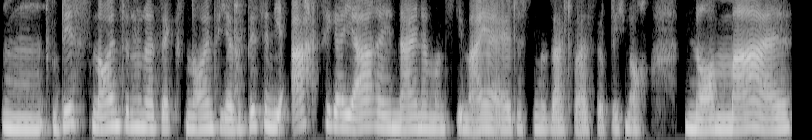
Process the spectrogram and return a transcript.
Mm, bis 1996, also bis in die 80er Jahre hinein, haben uns die Maya-Ältesten gesagt, war es wirklich noch normal,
